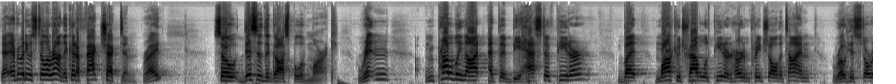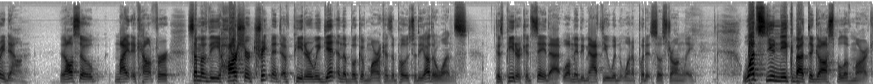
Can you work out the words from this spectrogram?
That everybody was still around. They could have fact checked him, right? So this is the gospel of Mark, written probably not at the behest of Peter but Mark, who traveled with Peter and heard him preach all the time, wrote his story down. It also might account for some of the harsher treatment of Peter we get in the book of Mark as opposed to the other ones. Because Peter could say that, while maybe Matthew wouldn't want to put it so strongly. What's unique about the Gospel of Mark?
